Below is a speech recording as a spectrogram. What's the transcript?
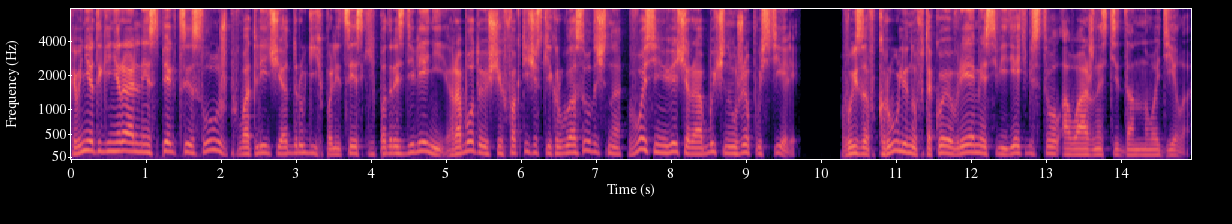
Кабинеты Генеральной инспекции служб, в отличие от других полицейских подразделений, работающих фактически круглосуточно, в 8 вечера обычно уже пустели. Вызов к Рулину в такое время свидетельствовал о важности данного дела.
